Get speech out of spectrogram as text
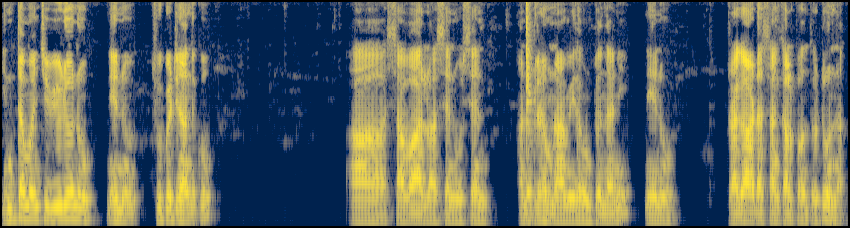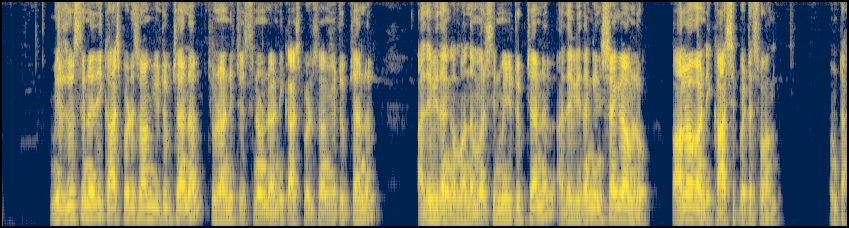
ఇంత మంచి వీడియోను నేను చూపెట్టినందుకు సవాల్ హసన్ హుసేన్ అనుగ్రహం నా మీద ఉంటుందని నేను ప్రగాఢ సంకల్పంతో ఉన్నా. మీరు చూస్తున్నది కాశపేట స్వామి యూట్యూబ్ ఛానల్. చూడండి చూస్తూనే ఉండండి కాశపేట స్వామి యూట్యూబ్ ఛానల్. అదేవిధంగా మందమరి సినిమా యూట్యూబ్ ఛానల్. అదేవిధంగా ఇన్స్టాగ్రామ్లో ఫాలో అవ్వండి కాశీపేట స్వామి. ఉంటా.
